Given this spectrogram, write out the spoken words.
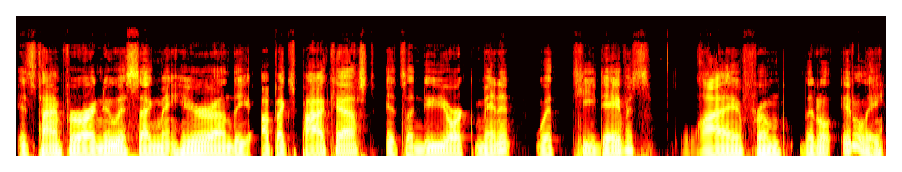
it's time for our newest segment here on the UpX podcast. It's a New York Minute with T. Davis live from Little Italy.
